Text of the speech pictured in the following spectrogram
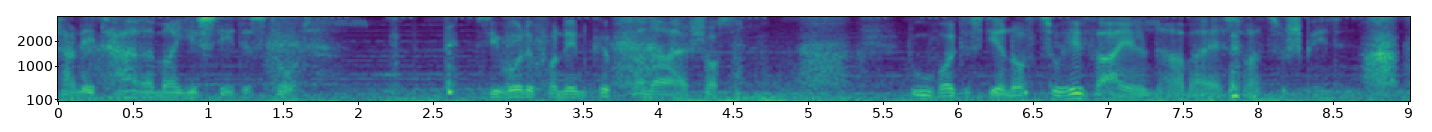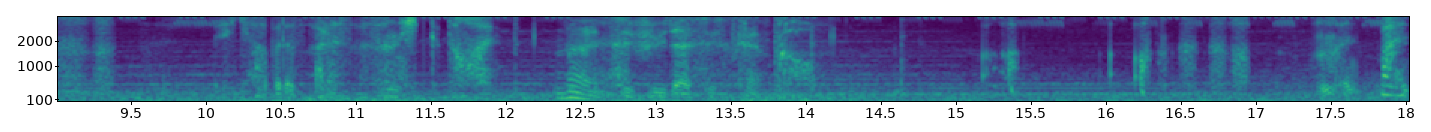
planetare Majestät ist tot. Sie wurde von den Kyprana erschossen. Du wolltest ihr noch zu Hilfe eilen, aber es war zu spät. Ich habe das alles also nicht geträumt. Nein, Zephyda, es ist kein Traum. Mein Bein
